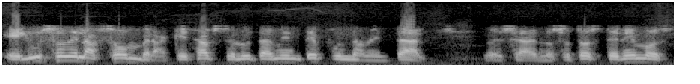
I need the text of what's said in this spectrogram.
El uso de la sombra, que es absolutamente fundamental. O sea, nosotros tenemos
